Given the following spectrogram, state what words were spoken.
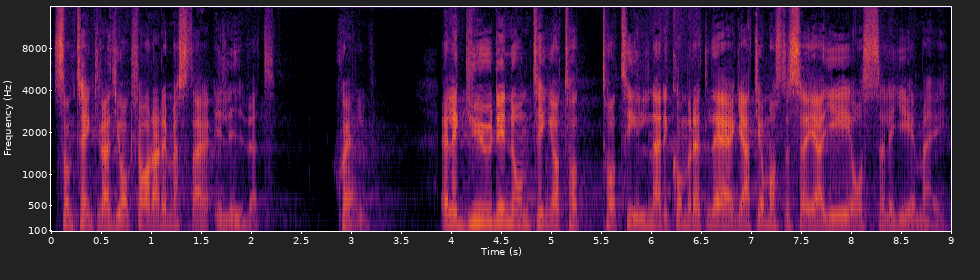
som tänker att jag klarar det mesta i livet själv. Eller Gud är någonting jag tar, tar till när det kommer ett läge att jag måste säga ge oss eller ge mig.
